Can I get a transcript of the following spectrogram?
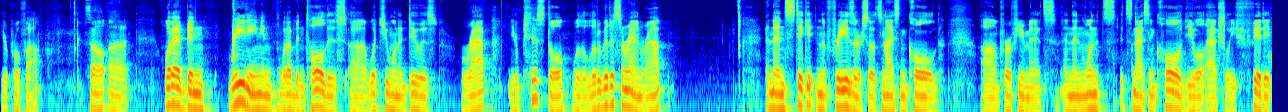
your profile. So uh, what I've been reading and what I've been told is uh, what you want to do is wrap your pistol with a little bit of saran wrap and then stick it in the freezer so it's nice and cold um, for a few minutes. And then once it's nice and cold, you will actually fit it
